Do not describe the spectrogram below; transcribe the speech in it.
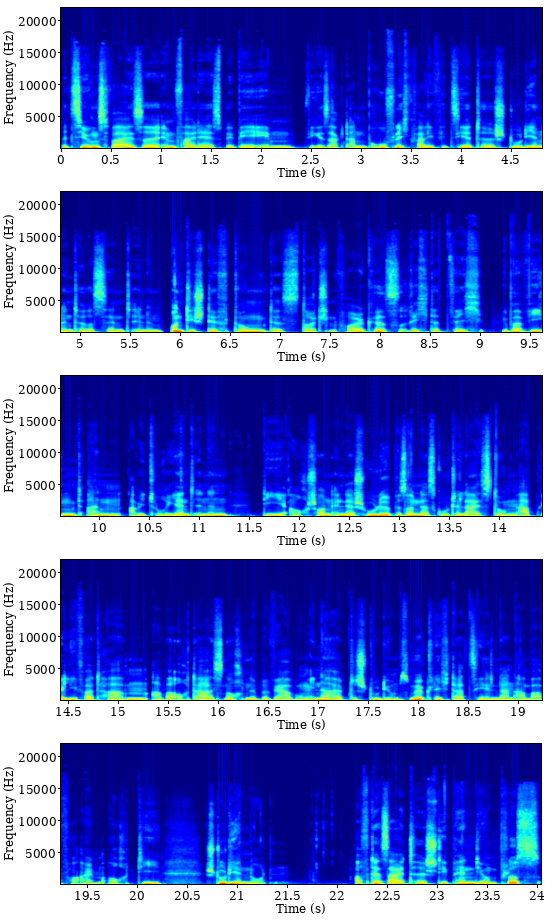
beziehungsweise im Fall der SBB eben, wie gesagt, an beruflich qualifizierte StudieninteressentInnen. Und die Stiftung des deutschen Volkes richtet sich überwiegend an AbiturientInnen, die auch schon in der Schule besonders gute Leistungen abgeliefert haben. Aber auch da ist noch eine Bewerbung innerhalb des Studiums möglich. Da zählen dann aber vor allem auch die Studiennoten. Auf der Seite Stipendium Plus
